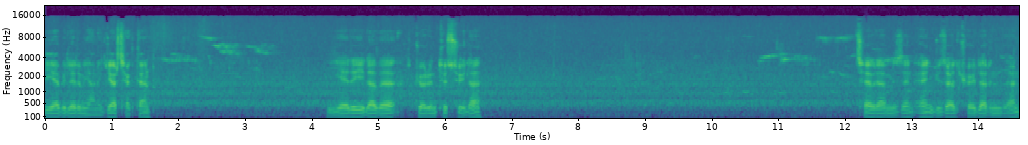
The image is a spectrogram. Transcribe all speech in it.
diyebilirim yani gerçekten yeriyle ve görüntüsüyle çevremizin en güzel köylerinden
